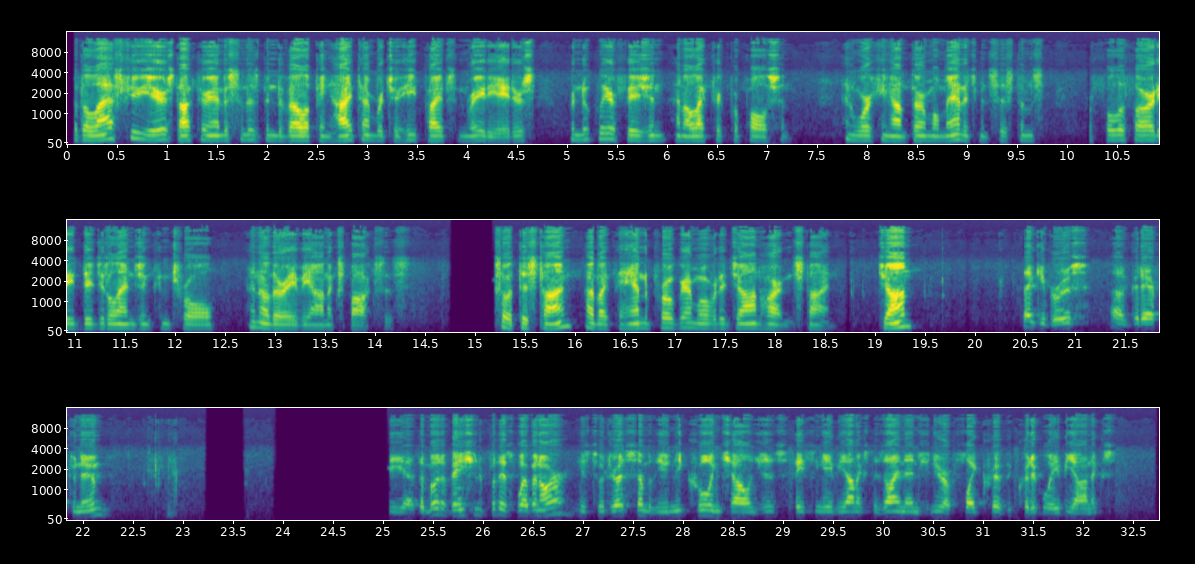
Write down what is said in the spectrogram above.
For the last few years, Dr. Anderson has been developing high-temperature heat pipes and radiators for nuclear fission and electric propulsion and working on thermal management systems for full authority digital engine control and other avionics boxes. So at this time, I'd like to hand the program over to John Hartenstein. John? Thank you, Bruce. Uh, good afternoon. The, uh, the motivation for this webinar is to address some of the unique cooling challenges facing avionics design engineer of flight critical avionics,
